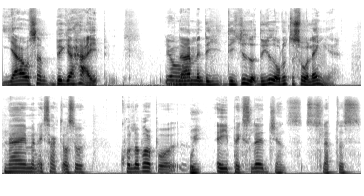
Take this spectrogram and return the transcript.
Ja och sen bygga hype. Ja. Nej men det, det, gör, det gör du inte så länge. Nej men exakt, alltså kolla bara på Oj. Apex Legends släpptes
